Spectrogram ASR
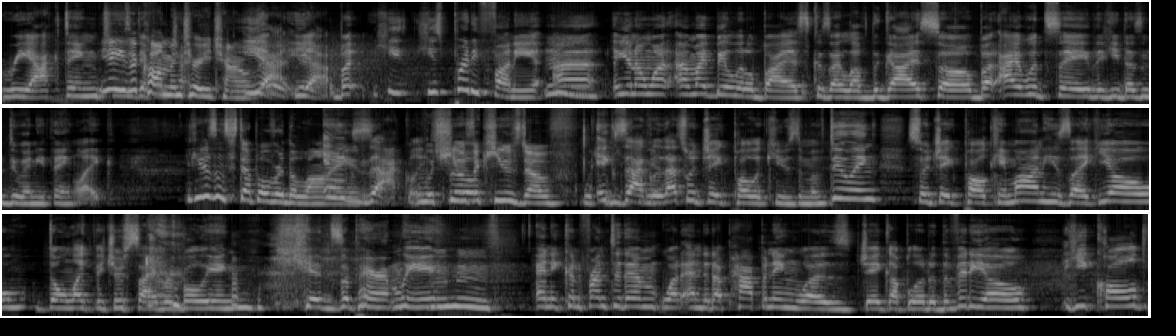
reacting. to Yeah, he's a commentary channel. yeah, yeah, but he he's pretty funny. Uh, Mm-hmm. you know what? I might be a little biased because I love the guy. So, but I would say that he doesn't do anything like He doesn't step over the line. Exactly. Which he was accused of. which is- exactly. That's what Jake Paul accused him of doing. So Jake Paul came on. He's like, "Yo, don't like that you're cyberbullying kids, apparently." Mm-hmm. And he confronted him. What ended up happening was Jake uploaded the video. He called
